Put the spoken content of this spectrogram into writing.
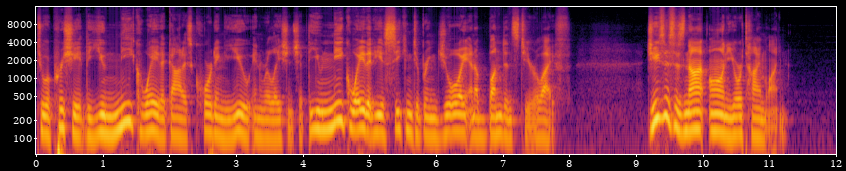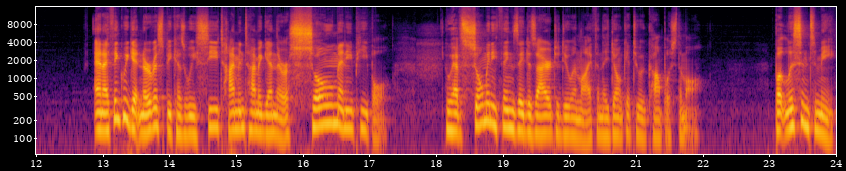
to appreciate the unique way that God is courting you in relationship, the unique way that he is seeking to bring joy and abundance to your life. Jesus is not on your timeline. And I think we get nervous because we see time and time again there are so many people who have so many things they desire to do in life and they don't get to accomplish them all. But listen to me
